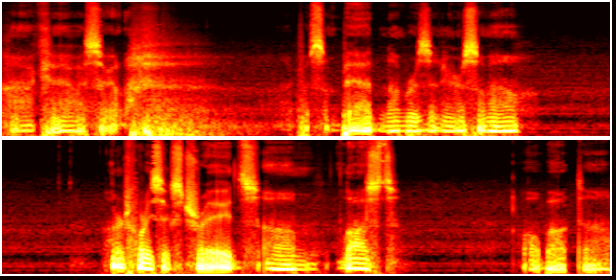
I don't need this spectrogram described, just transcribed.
Okay, wait a second. I put some bad numbers in here somehow. 146 trades. Um, lost oh, about uh,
